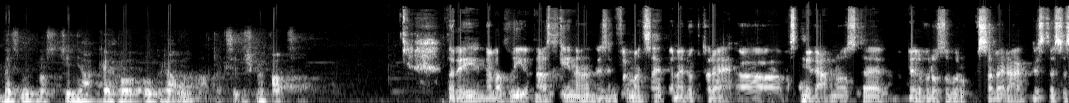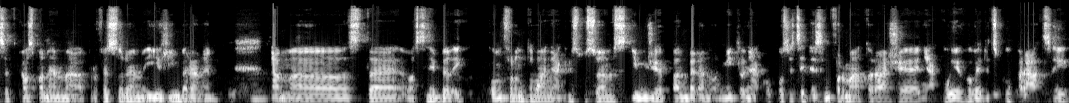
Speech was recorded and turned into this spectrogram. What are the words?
bez nutnosti nějakého lockdownu. No, tak si držme palce. Tady navazují otázky na dezinformace, pane doktore. Vlastně nedávno jste byl v rozhovoru u Savera, kde jste se setkal s panem profesorem Jiřím Beranem. Tam eh, jste vlastně byl i konfrontován nějakým způsobem s tím, že pan Beran odmítl nějakou pozici dezinformátora, že nějakou jeho vědeckou práci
